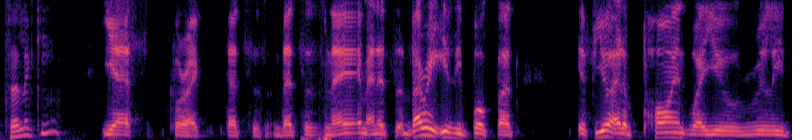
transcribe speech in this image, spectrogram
strelecki Yes, correct. That's his that's his name, and it's a very easy book. But if you're at a point where you really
